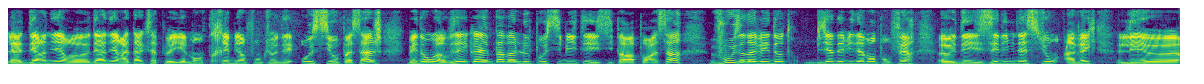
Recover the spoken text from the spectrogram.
la dernière euh, dernière attaque, ça peut également très bien fonctionner aussi au passage. Mais donc voilà, vous avez quand même pas mal de possibilités ici par rapport à ça. Vous en avez d'autres, bien évidemment, pour faire euh, des éliminations avec les... Euh,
